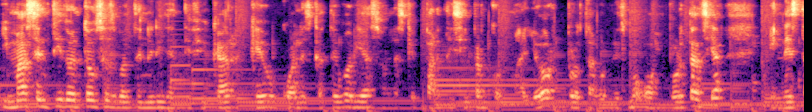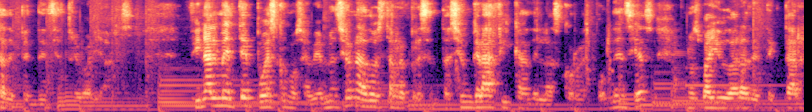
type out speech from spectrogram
y más sentido entonces va a tener identificar qué o cuáles categorías son las que participan con mayor protagonismo o importancia en esta dependencia entre variables. Finalmente, pues como se había mencionado, esta representación gráfica de las correspondencias nos va a ayudar a detectar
